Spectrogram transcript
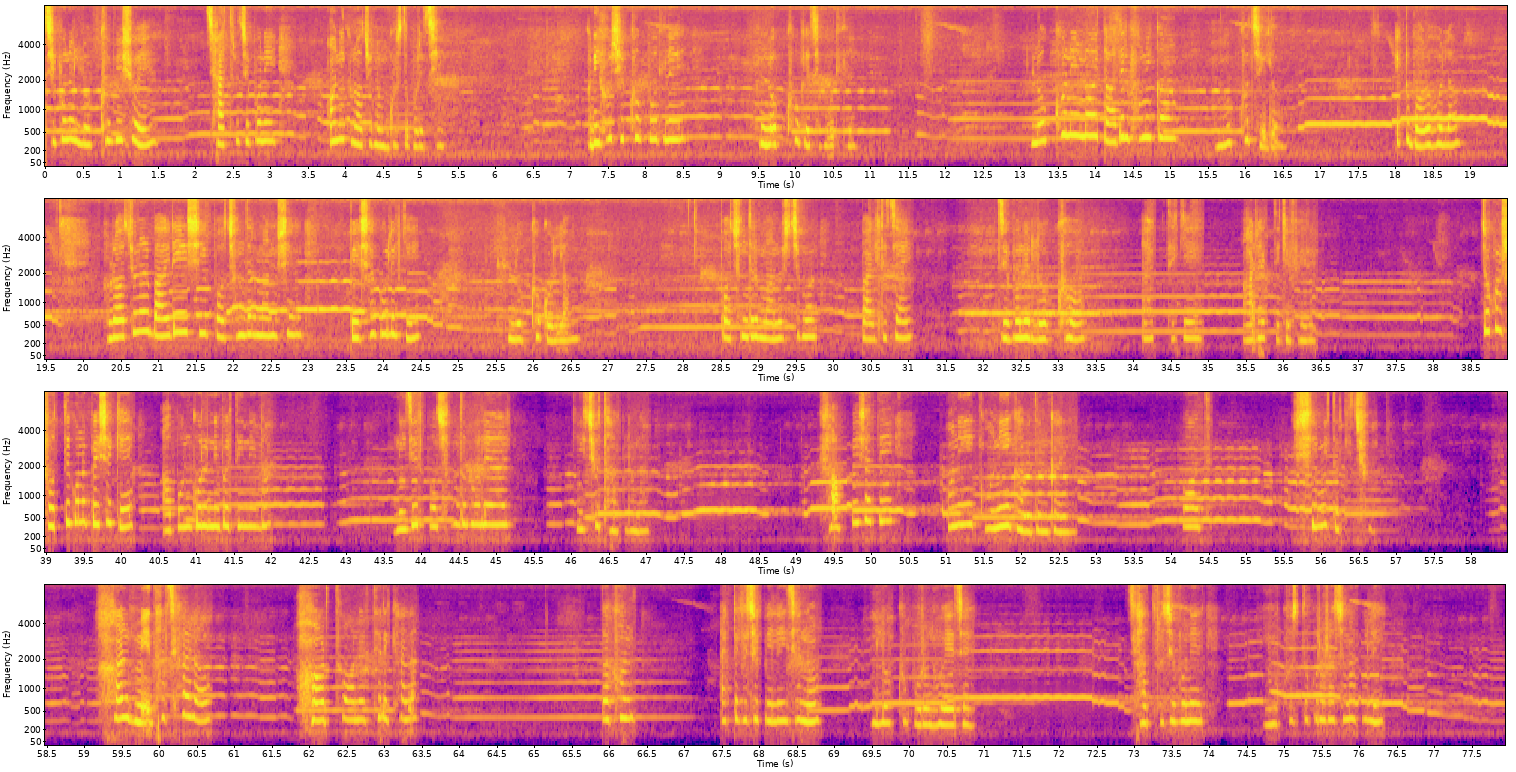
জীবনের লক্ষ্য বিষয়ে ছাত্র জীবনে অনেক রচনা মুখস্থ করেছি। গৃহশিক্ষক বদলে লক্ষ্য গেছে বদলে। লক্ষ্য নির্ণয় তাদের ভূমিকা মুখ্য ছিল। একটু বড় হলাম। রচনার বাইরে এসে পছন্দের মানুষের পেশাগুলিকে লক্ষ্য করলাম। পছন্দের মানুষ যেমন পাল্টে যায় জীবনের লক্ষ্য এক থেকে আর এক দিকে ফেরে। যখন সত্যি কোনো পেশাকে আপন করে নেবার দিন এলো, নিজের পছন্দ বলে আর কিছু থাকল না। সব পেশাতে অনেক অনেক আবেদনকারী। পথ সীমিত কিছু। আর মেধা ছাড়া অর্থ অনর্থের খেলা। তখন একটা কিছু পেলেই যেন লক্ষ্য পূরণ হয়ে যায়। ছাত্র জীবনের মুখস্থ করা রচনা বলে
